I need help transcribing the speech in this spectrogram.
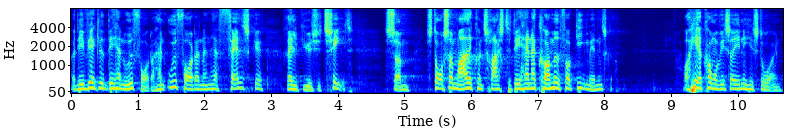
Og det er virkelig det, han udfordrer. Han udfordrer den her falske religiøsitet, som står så meget i kontrast til det, han er kommet for at give mennesker. Og her kommer vi så ind i historien.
